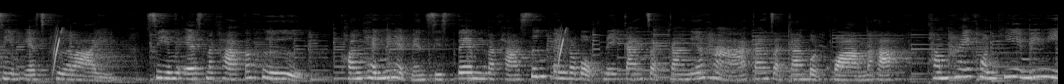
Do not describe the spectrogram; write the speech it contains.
CMS คืออะไร CMS นะคะก็คือ Content Management System นะคะ ซึ่งเป็นระบบในการจัดการเนื้อหา การจัดการบทความนะคะทำให้คนที่ไม่มี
